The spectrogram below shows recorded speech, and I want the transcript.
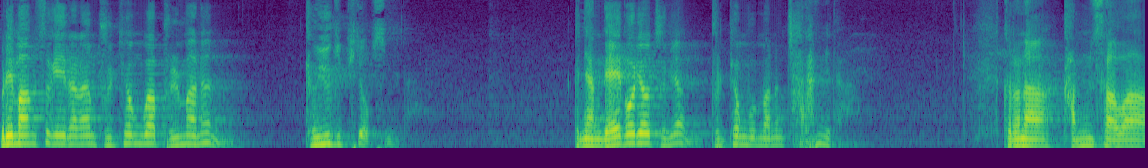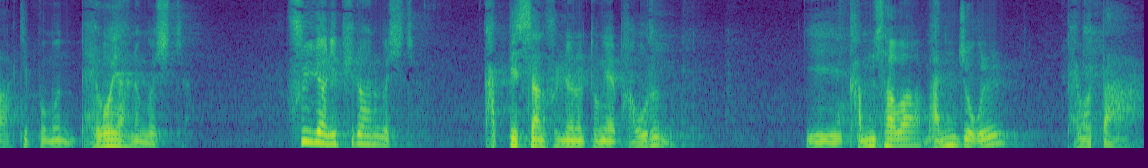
우리 마음속에 일어난 불평과 불만은 교육이 필요 없습니다. 그냥 내버려 두면 불평불만은 잘합니다. 그러나 감사와 기쁨은 배워야 하는 것이죠. 훈련이 필요한 것이죠. 값비싼 훈련을 통해 바울은 이 감사와 만족을 배웠다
